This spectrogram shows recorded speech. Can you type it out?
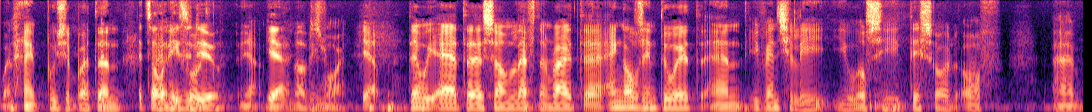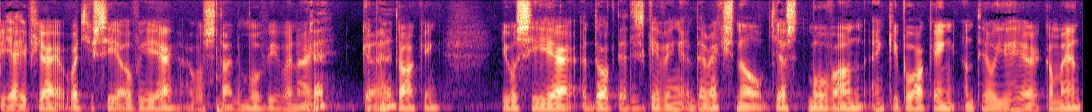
when I push a button, It's all I it need needs to do. Yeah, Yeah. nothing more. Yep. Then we add uh, some left and right uh, angles into it, and eventually you will see this sort of uh, behavior. What you see over here, I will start the movie when I Okay, keep on talking. You will see here a dog that is giving a directional, just move on and keep walking until you hear a command.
